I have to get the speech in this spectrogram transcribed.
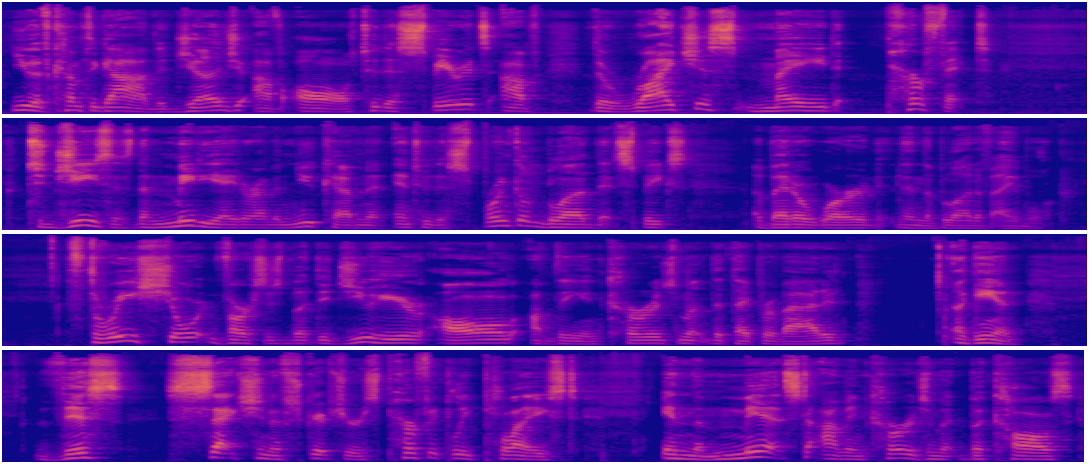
You have come to God, the judge of all, to the spirits of the righteous made perfect, to Jesus, the mediator of a new covenant, and to the sprinkled blood that speaks a better word than the blood of Abel. Three short verses, but did you hear all of the encouragement that they provided? Again, this section of scripture is perfectly placed in the midst of encouragement because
